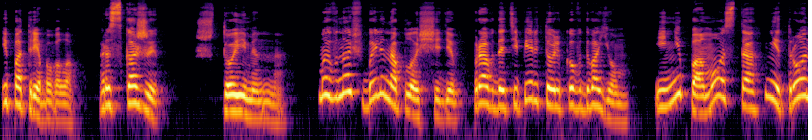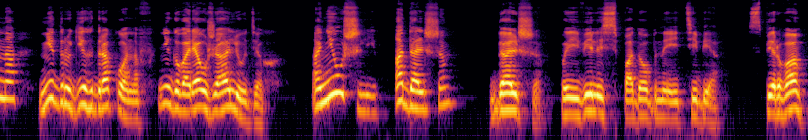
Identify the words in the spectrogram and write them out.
и потребовала. «Расскажи». «Что именно?» Мы вновь были на площади, правда, теперь только вдвоем. И ни помоста, ни трона ни других драконов, не говоря уже о людях. Они ушли. А дальше? Дальше появились подобные тебе. Сперва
